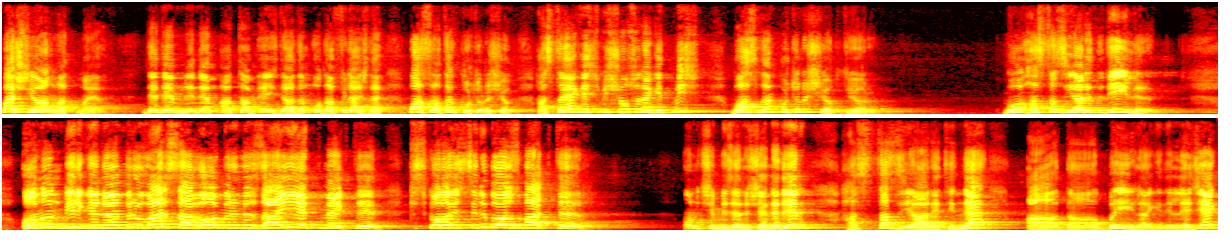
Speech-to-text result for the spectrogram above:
Başlıyor anlatmaya. Dedem, nenem, atam, ecdadım, o da filançla bu hastalıktan kurtuluş yok. Hastaya geçmiş yolsuna gitmiş, bu hastadan kurtuluş yok diyor. Bu hasta ziyareti değildir. Onun bir gün ömrü varsa o ömrünü zayi etmektir. Psikolojisini bozmaktır. Onun için bize düşen nedir? Hasta ziyaretine adabıyla gidilecek,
